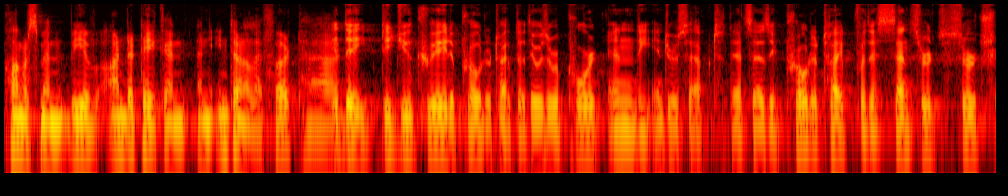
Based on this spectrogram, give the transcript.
Congressman, we have undertaken an internal effort. Uh, did, they, did you create a prototype? Though there was a report in the Intercept that says a prototype for the censored search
